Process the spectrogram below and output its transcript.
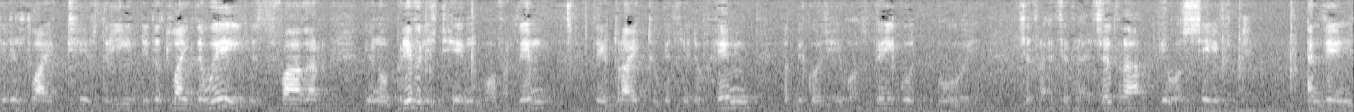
didn't like his dream, didn't like the way his father, you know, privileged him over them. They tried to get rid of him, but because he was a very good boy, etc., etc., etc., he was saved. And then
